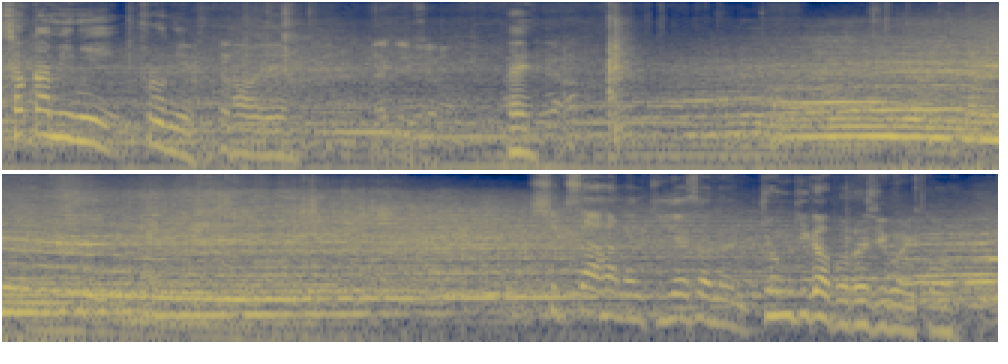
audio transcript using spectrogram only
석가미니 프로님. 아, 예. 네. 식사하는 뒤에서는 경기가 벌어지고 있고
